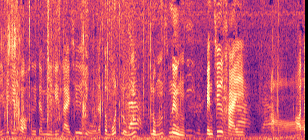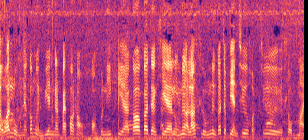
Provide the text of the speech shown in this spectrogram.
ที่พี่เดียบอกคือจะมีลิสต์รายชื่ออยู่ แล้วสมมติหลุมหลุมหนึ่งที่หลุมเป็นชื่อใครจ้าอ๋ออ๋อแต่ว่าหลุมเนี่ยก็เหมือนเวียนกันไปพอของของคนนี้เคลียร์ก็ก็จะเคลียร์หลุมหนึ่งแล้วหลุมหนึ่งก็จะเปลี่ยนชื่อคนชื่อศพใหม่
